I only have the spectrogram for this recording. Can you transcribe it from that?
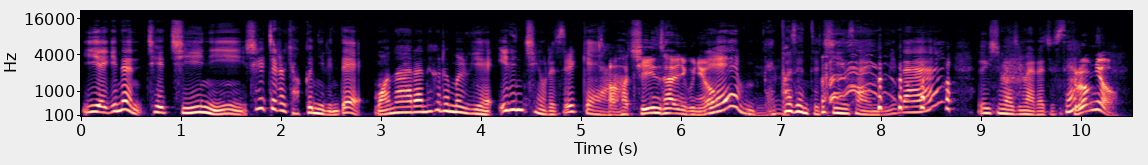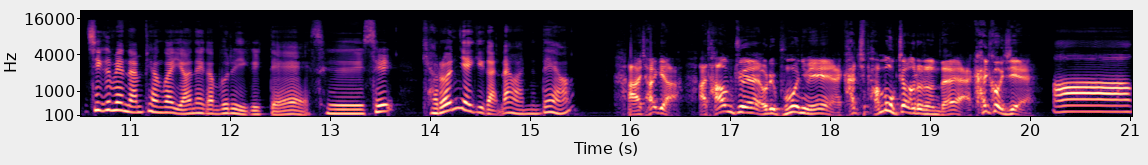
이 얘기는 제 지인이 실제로 겪은 일인데 원활한 흐름을 위해 1인칭으로 쓸게요. 아, 지인 사연이군요. 네, 100% 지인 사연입니다. 의심하지 말아주세요. 그럼요. 지금의 남편과 연애가 무르익을 때 슬슬 결혼 얘기가 나왔는데요. 아, 자기야. 아, 다음 주에 우리 부모님이 같이 밥 먹자 그러는데 갈 거지? 어,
